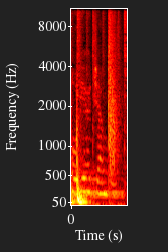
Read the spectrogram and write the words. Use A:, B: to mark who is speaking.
A: Audio Jungle.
